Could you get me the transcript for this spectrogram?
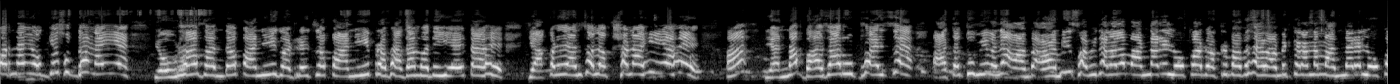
वापरण्यायोग्य सुद्धा नाहीये. एवढं गंद पाणी गटरेचं पाणी प्रभागामध्ये येत आहे. याकडे यांचं लक्ष नाही आहे. हा? यांना बाजार उठवायचा. आता तुम्ही म्हणा आम- आम्ही संविधानाला मानणारे लोक डॉक्टर बाबासाहेब आंबेडकरांना मानणारे लोक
